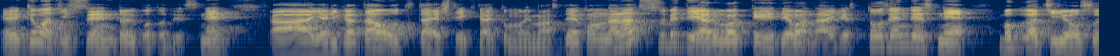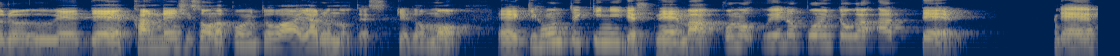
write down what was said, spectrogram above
えー、今日は実践ということですね、あやり方をお伝えしていきたいと思います。で、この7つ全てやるわけではないです。当然ですね、僕が治療する上で関連しそうなポイントはやるのですけども、えー、基本的にですね、まあ、この上のポイントがあって、で、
